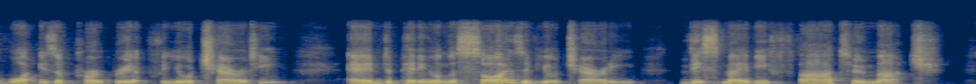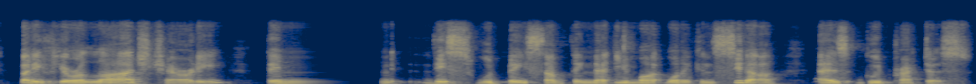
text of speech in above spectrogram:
what is appropriate for your charity and depending on the size of your charity, this may be far too much. But if you're a large charity, then this would be something that you might want to consider as good practice.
